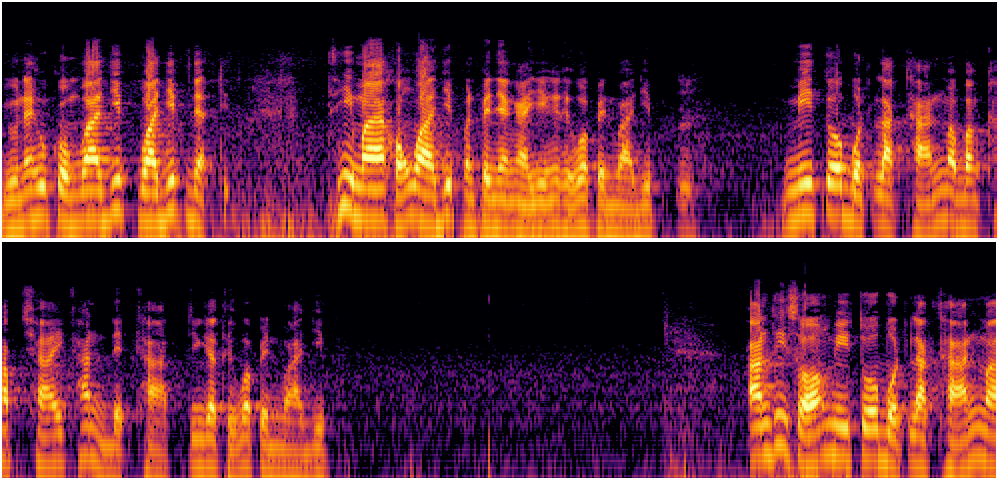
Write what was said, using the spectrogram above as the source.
อยู่ในหุกกลมวาญิบวาญิบเนี่ยที่ที่มาของวาญิบมันเป็นยังไงยังถือว่าเป็นวาญิบอืม มีตัวบทหลักฐานมาบังคับใช้ขั้นเด็ดขาด จึงจะถือว่าเป็นวาญิบ อันที่สองมีตัวบทหลักฐานมา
